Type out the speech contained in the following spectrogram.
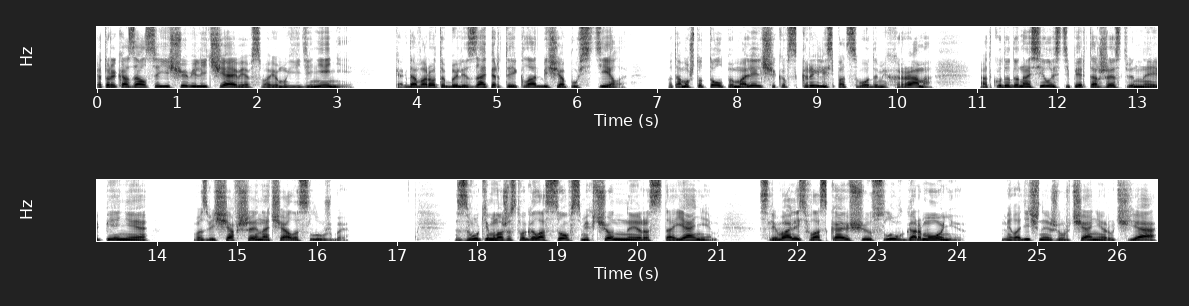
который казался еще величавее в своем уединении, когда ворота были заперты и кладбище опустело, потому что толпы молельщиков скрылись под сводами храма, откуда доносилось теперь торжественное пение, возвещавшее начало службы. Звуки множества голосов, смягченные расстоянием, сливались в ласкающую слух гармонию, Мелодичное журчание ручья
